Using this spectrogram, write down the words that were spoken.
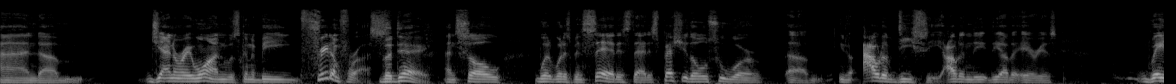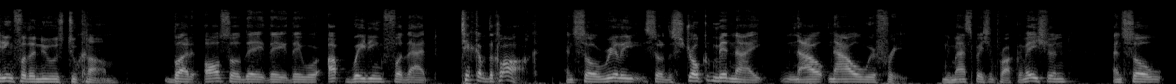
And um, January 1 was going to be freedom for us. The day. And so what, what has been said is that especially those who were, um, you know, out of D.C., out in the, the other areas, waiting for the news to come, but also they, they, they were up waiting for that tick of the clock. And so really, so the stroke of midnight, now, now we're free. The Emancipation Proclamation. And so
